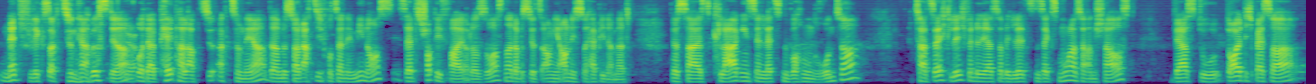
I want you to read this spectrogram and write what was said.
Netflix-Aktionär bist, ja, ja. oder PayPal-Aktionär, dann bist du halt 80 Prozent im Minus. Selbst Shopify oder sowas, ne, da bist du jetzt nicht, auch nicht so happy damit. Das heißt, klar ging es in den letzten Wochen runter. Tatsächlich, wenn du dir jetzt aber die letzten sechs Monate anschaust, wärst du deutlich besser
